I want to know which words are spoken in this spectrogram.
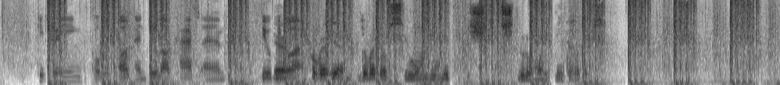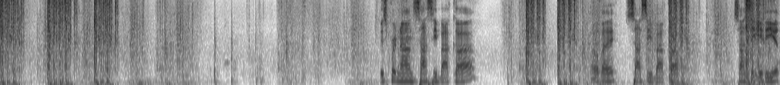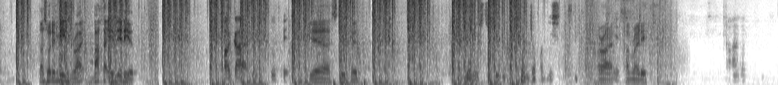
keep playing, comment up, and do a lot of tasks and kill Yeah, people up. cover, yeah, cover tops. You you make a shit, shitload of money playing cover tops. It's pronounced Sassy Baka. Okay, Sassy Baka. Sassy idiot. That's what it means, right? Baka is idiot. Baka is stupid. Yeah, stupid. Yeah, those stupid Japanese. All right, Yes. I'm ready.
